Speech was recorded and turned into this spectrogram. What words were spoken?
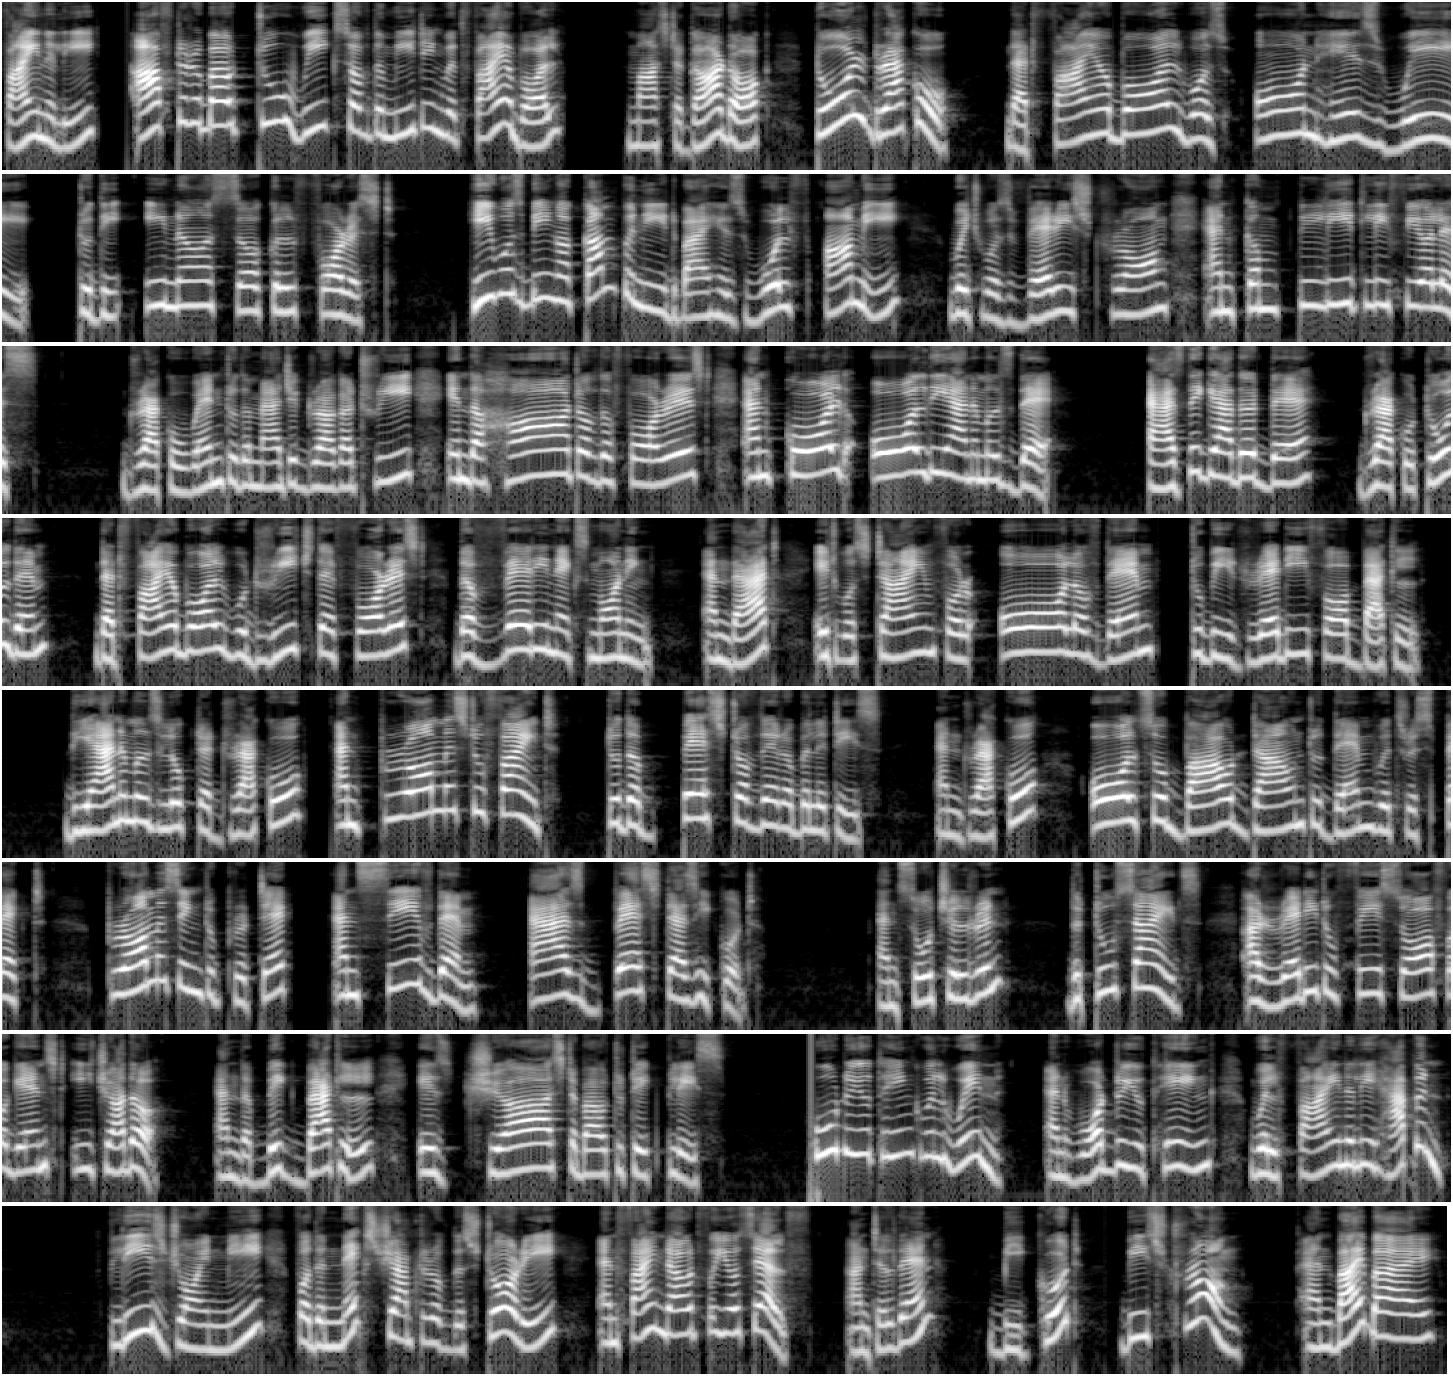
Finally, after about two weeks of the meeting with Fireball, Master Gardock told Draco that Fireball was on his way to the inner circle forest. He was being accompanied by his wolf army, which was very strong and completely fearless. Draco went to the magic draga tree in the heart of the forest and called all the animals there. As they gathered there, Draco told them that Fireball would reach their forest the very next morning and that it was time for all of them to be ready for battle. The animals looked at Draco and promised to fight to the best of their abilities, and Draco also bowed down to them with respect, promising to protect and save them as best as he could. And so, children, the two sides are ready to face off against each other, and the big battle is just about to take place. Who do you think will win? And what do you think will finally happen? Please join me for the next chapter of the story and find out for yourself. Until then, be good, be strong, and bye bye.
